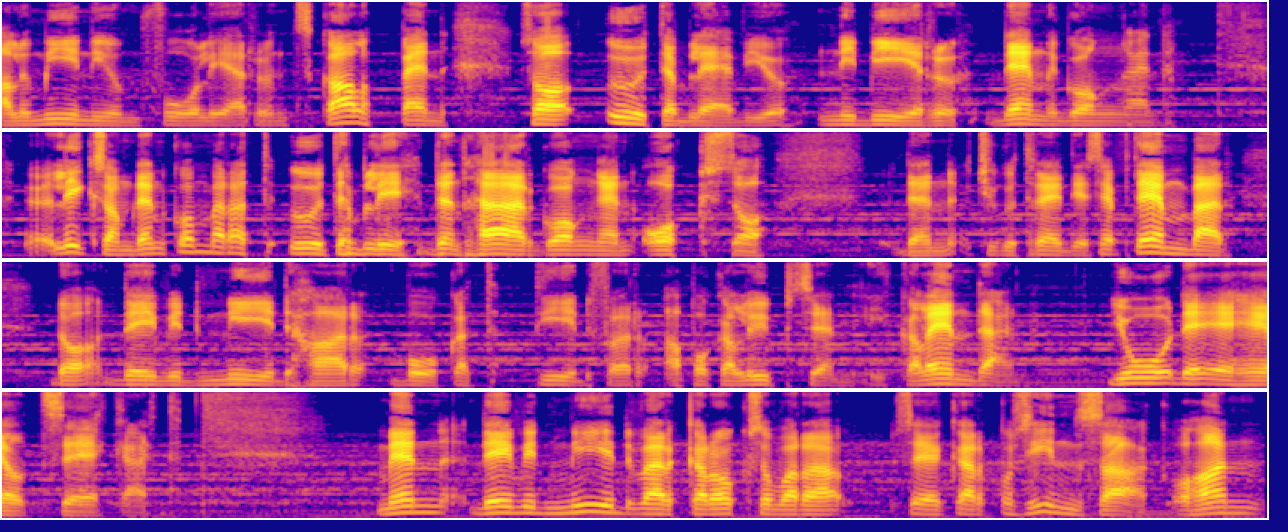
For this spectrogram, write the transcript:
aluminiumfolie runt skalpen så uteblev ju Nibiru den gången. Liksom den kommer att utebli den här gången också den 23 september då David Mead har bokat tid för apokalypsen i kalendern. Jo, det är helt säkert. Men David Mead verkar också vara säker på sin sak och han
